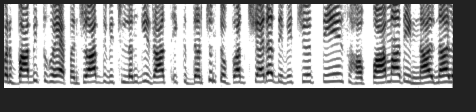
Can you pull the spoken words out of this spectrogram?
ਪ੍ਰਭਾਵਿਤ ਹੋਇਆ ਪੰਜਾਬ ਦੇ ਵਿੱਚ ਲੰਗੀ ਰਾਤ ਇੱਕ ਦਰਜਨ ਤੋਂ ਵੱਧ ਸ਼ਹਿਰਾਂ ਦੇ ਵਿੱਚ ਤੇਜ਼ ਹਵਾਵਾਂ ਦੇ ਨਾਲ ਨਾਲ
